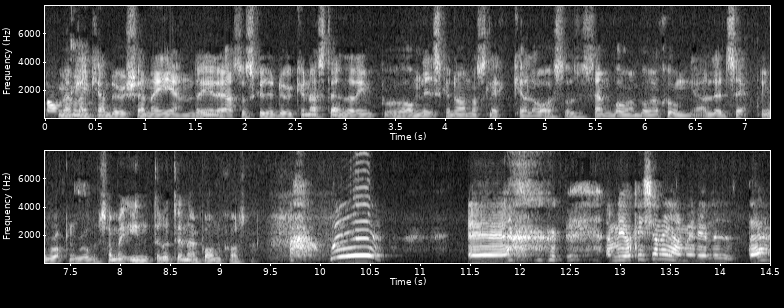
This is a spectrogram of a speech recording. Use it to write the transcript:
någonting. Men, men kan du känna igen dig i det? Alltså skulle du kunna ställa dig in på, om ni skulle ha något släktkalas och sen bara börja sjunga Led Zeppelin Rock'n'Roll som är intro till den här podcasten? Eh, men jag kan känna igen mig i det lite,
